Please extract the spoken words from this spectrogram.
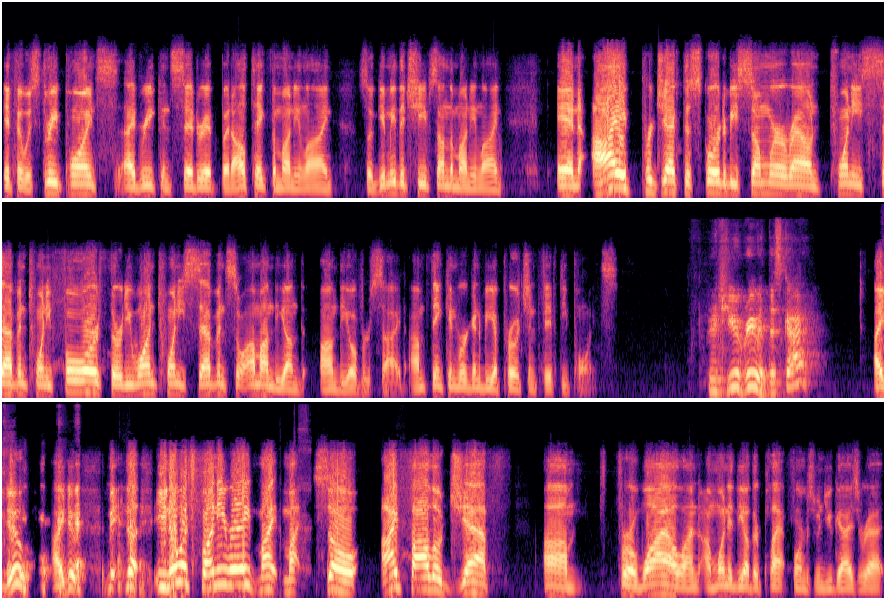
If it was three points, I'd reconsider it, but I'll take the money line. So give me the Chiefs on the money line. And I project the score to be somewhere around 27, 24, 31, 27. So I'm on the on, on the overside. I'm thinking we're going to be approaching 50 points. Rich, you agree with this guy? I do. I do. you know what's funny, Ray? My my so I followed Jeff um, for a while on, on one of the other platforms when you guys were at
